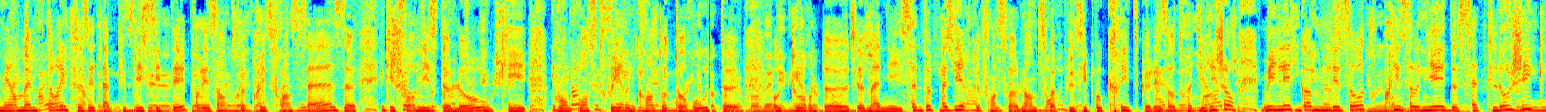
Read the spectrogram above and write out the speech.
mais en même temps, il faisait de la publicité pour les entreprises françaises qui fournissent de l'eau ou qui vont construire une grande autoroute euh, autour de, de Manille. Ça ne veut pas dire que François Hollande soit plus hypocrite que les autres dirigeants, mais il est comme les autres prisonnier de cette logique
